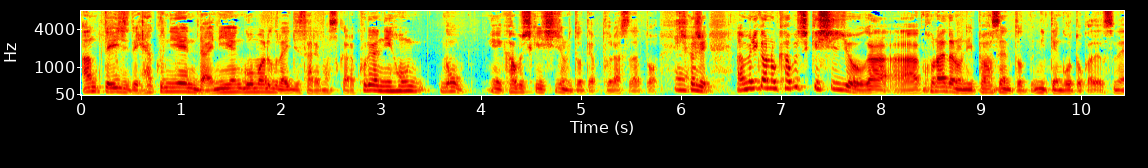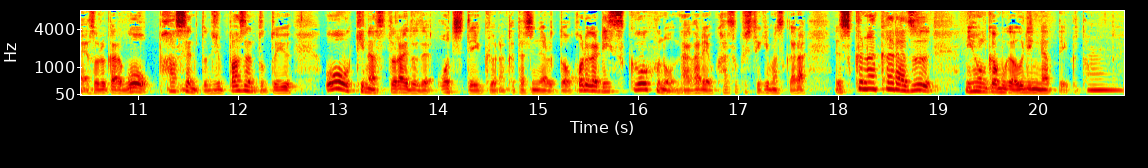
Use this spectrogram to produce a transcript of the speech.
安定維持で102円台、2円50ぐらい維持されますから、これは日本の株式市場にとってはプラスだと。しかし、アメリカの株式市場が、この間の2%、2.5とかですね、それから5%、10%という大きなストライドで落ちていくような形になると、これがリスクオフの流れを加速してきますから、少なからず日本株が売りになっていくと。うん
